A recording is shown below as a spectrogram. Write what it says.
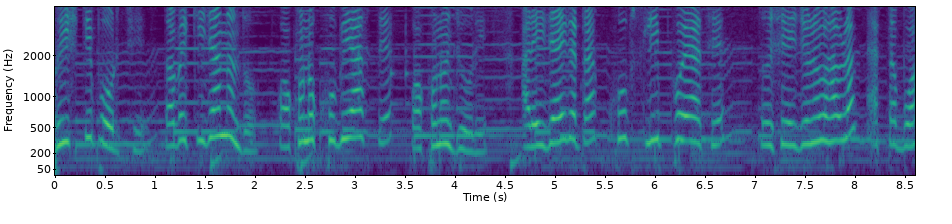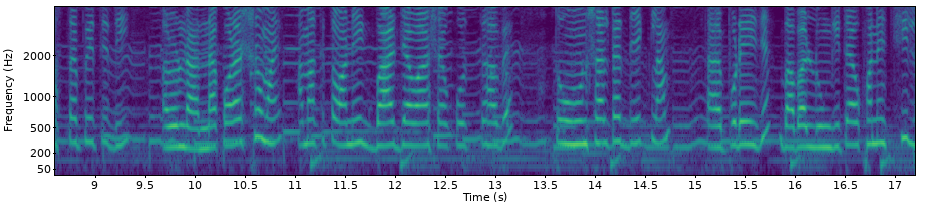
বৃষ্টি পড়ছে, তবে কি জানো তো, কখনো খুবই আসতে, কখনো জোরে। আর এই জায়গাটা খুব স্লিপ হয়ে আছে, তো সেই জন্য ভাবলাম একটা বস্তা পেতে দিই। কারণ রান্না করার সময় আমাকে তো অনেকবার যাওয়া আসা করতে হবে। তো উনুন শালটা দেখলাম, তারপরে এই যে বাবার লুঙ্গিটা ওখানে ছিল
